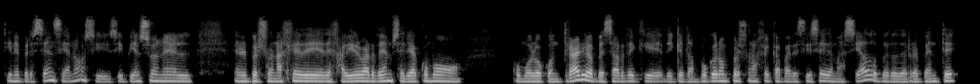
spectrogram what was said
tiene presencia, ¿no? Si, si pienso en el, en el personaje de, Javier Bardem sería como, como lo contrario, a pesar de que, de que, tampoco era un personaje que apareciese demasiado, pero de repente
